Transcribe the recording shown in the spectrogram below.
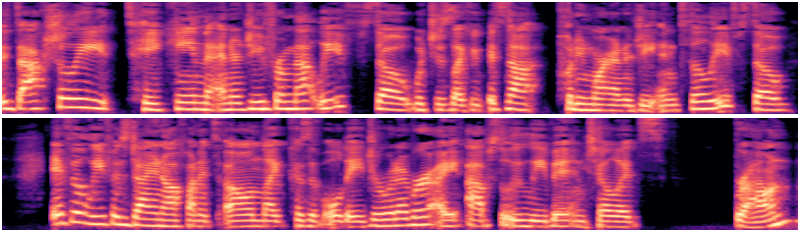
it's actually taking the energy from that leaf. So, which is like, it's not putting more energy into the leaf. So, if the leaf is dying off on its own, like because of old age or whatever, I absolutely leave it until it's brown.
